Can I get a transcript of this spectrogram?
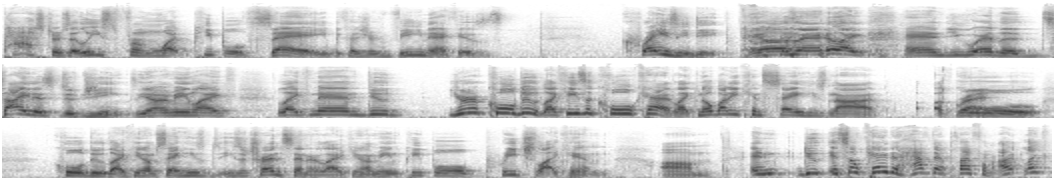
pastors at least from what people say because your v-neck is crazy deep. You know what i'm saying? Like and you wear the tightest of jeans. You know what i mean? Like like man dude you're a cool dude. Like he's a cool cat. Like nobody can say he's not a Right. Cool dude like you know i'm saying? He's he's a trend center like you know what i mean? People preach like him. Um and dude it's okay to have that platform. I like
